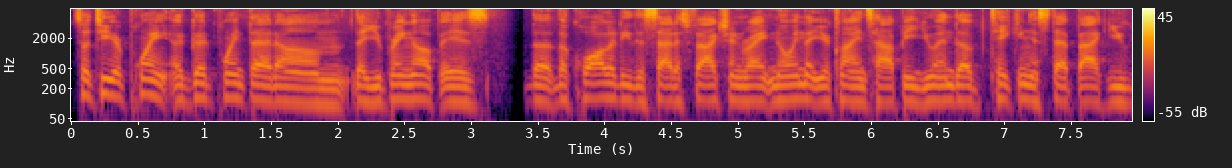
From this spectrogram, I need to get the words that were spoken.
So to your point, a good point that um, that you bring up is the the quality, the satisfaction, right? Knowing that your client's happy, you end up taking a step back. You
